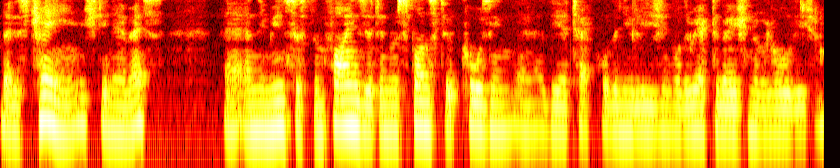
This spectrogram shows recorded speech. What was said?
that is changed in MS, uh, and the immune system finds it and responds to it, causing uh, the attack or the new lesion or the reactivation of an old lesion.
